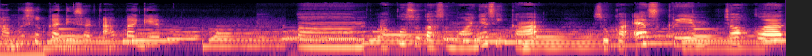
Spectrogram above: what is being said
kamu suka dessert apa, Gap? Hmm, aku suka semuanya sih kak. Suka es krim, coklat,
